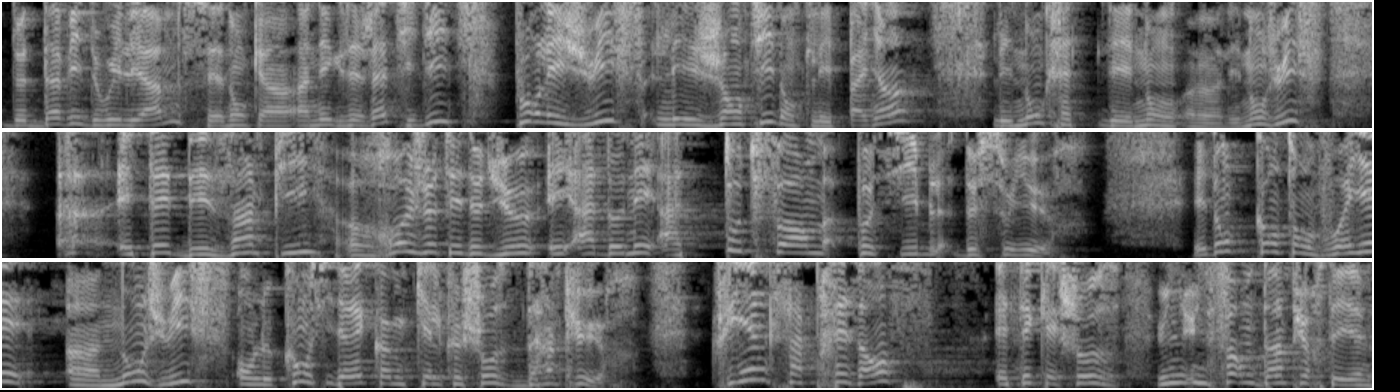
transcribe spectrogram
de David Williams, c'est donc un, exégète, il dit pour les juifs, les gentils, donc les païens, les euh, les non juifs étaient des impies rejetés de Dieu et adonnés à toute forme possible de souillure. Et donc quand on voyait un non-juif, on le considérait comme quelque chose d'impur. Rien que sa présence était quelque chose, une, forme d'impureté. Vous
